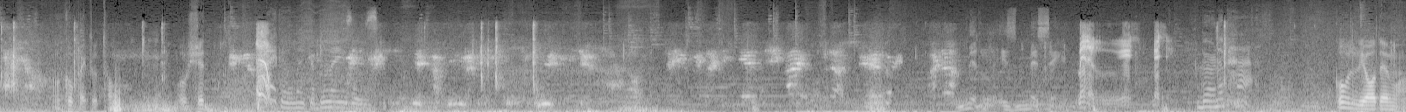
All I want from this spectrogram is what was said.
I'll go back to top. Oh shit. I go like a blazes. Middle is missing. Burn a path. Go lure them ah.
